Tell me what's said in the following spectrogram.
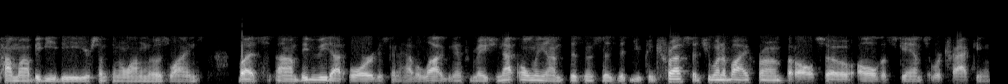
comma BBB or something along those lines. But um, BBB.org is going to have a lot of good information, not only on businesses that you can trust that you want to buy from, but also all the scams that we're tracking.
